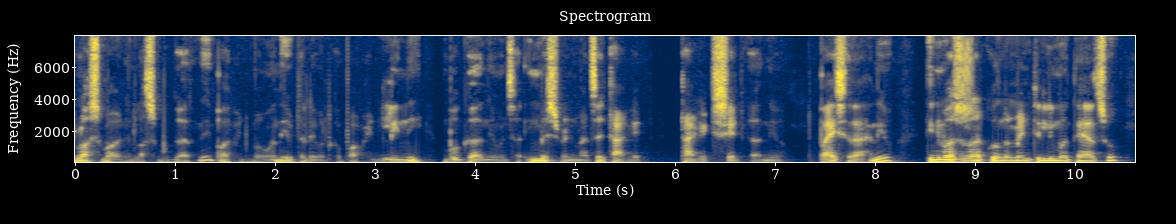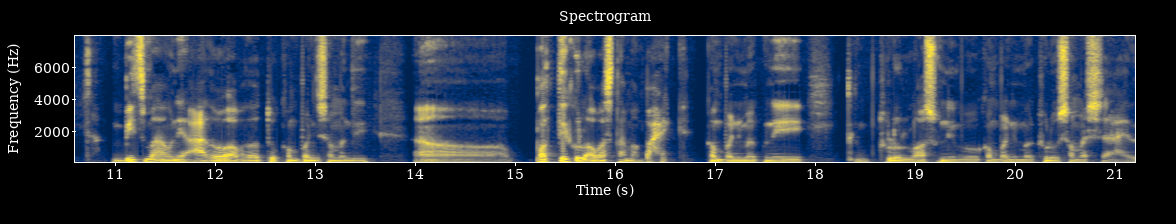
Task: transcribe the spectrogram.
लस भयो भने लस बुक गर्ने प्रफिट भयो भने एउटा लेभलको प्रफिट लिने बुक गर्ने हुन्छ। इन्भेस्टमेन्टमा चाहिँ टार्गेट टार्गेट सेट गर्ने हो। प्राइस राख्ने हो। तिन वर्षसँग कुर्न मेन्टली म तयार छु। बिचमा आउने आधो अवरोध त्यो कम्पनी सम्बन्धी प्रतिकूल अवस्थामा बाहेक कम्पनीमा कुनै ठुलो लस हुने भयो कम्पनीमा ठुलो समस्या आयो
